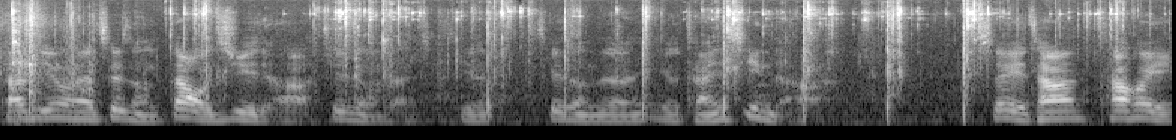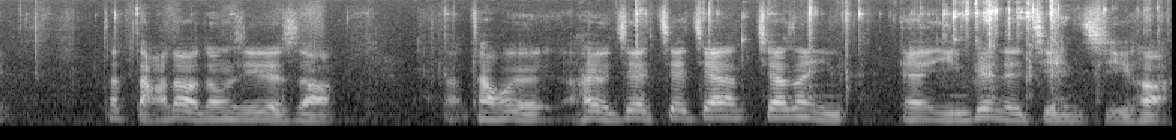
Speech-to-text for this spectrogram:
他是用了这种道具的啊，这种的有这种的有弹性的啊，所以他他会他打到东西的时候，他会有还有再再加加上影呃影片的剪辑哈，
